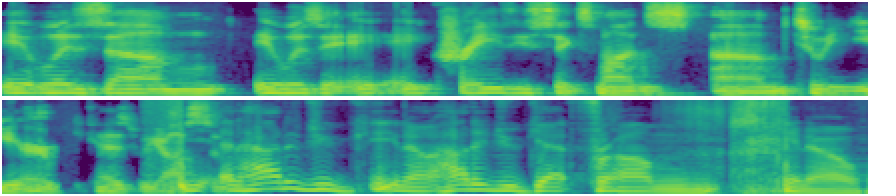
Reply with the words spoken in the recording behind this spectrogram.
it was um, it was a, a, crazy six months um, to a year because we also. And how did you you know how did you get from you know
